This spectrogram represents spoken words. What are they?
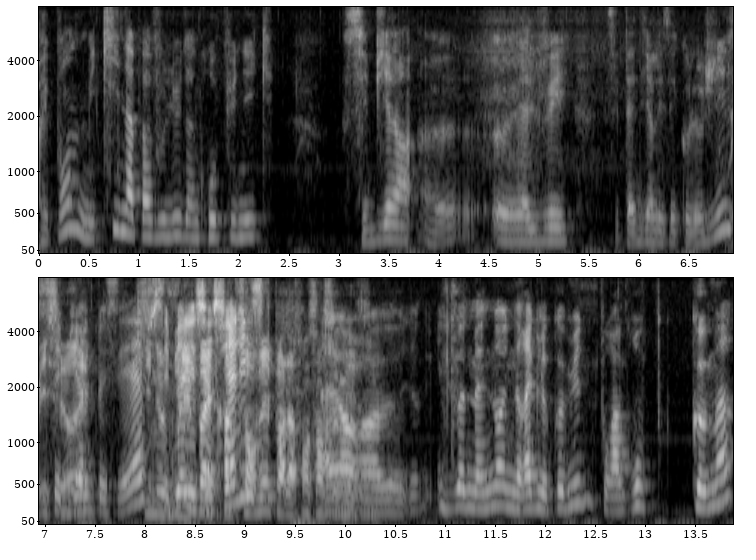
répondent, mais qui n'a pas voulu d'un groupe unique? C'est bien euh, ELV, c'est-à-dire les écologistes, Oui, c'est bien le PCF, c'est bien les pas être socialistes. absorbé par la France insoumise. Alors, euh, ils veulent maintenant une règle commune pour un groupe commun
